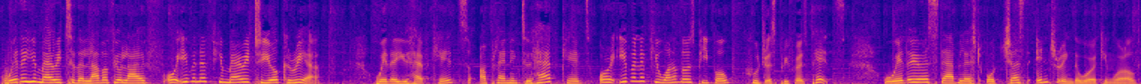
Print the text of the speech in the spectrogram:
whether you're married to the love of your life or even if you're married to your career, whether you have kids, are planning to have kids, or even if you're one of those people who just prefers pets. Whether you're established or just entering the working world,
